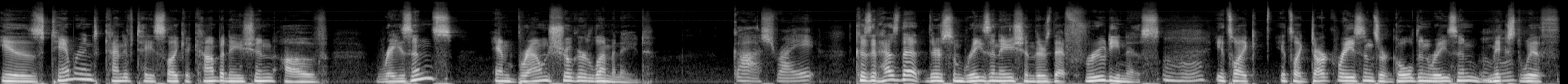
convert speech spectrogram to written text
Is tamarind kind of tastes like a combination of raisins and brown sugar lemonade Gosh, right? because it has that there's some raisination there's that fruitiness Mm-hmm. it's like it's like dark raisins or golden raisin mixed with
